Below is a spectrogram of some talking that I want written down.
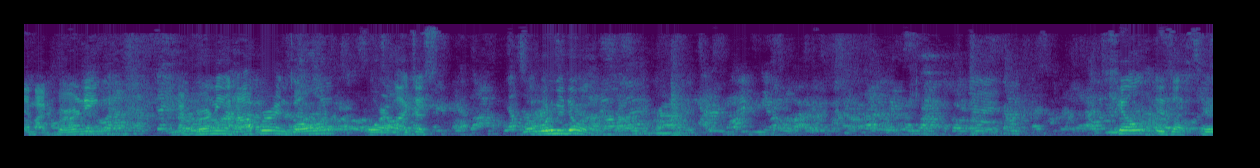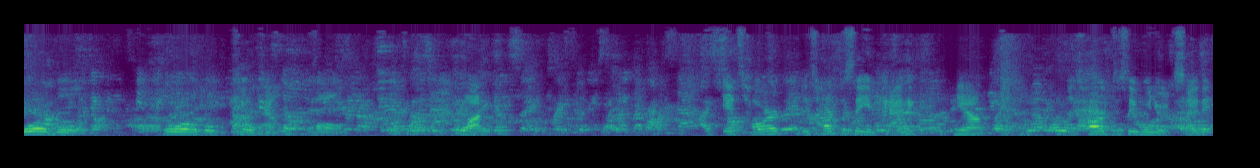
am I burning? Am I burning a hopper and going, or am I just? What, what are we doing? Kill is a horrible, horrible kill count call. Why? It's hard. It's hard to say in panic. Yeah. It's hard to say when you're excited.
